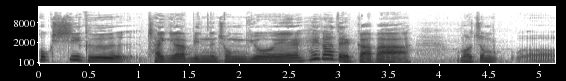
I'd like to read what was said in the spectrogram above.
혹시 그 자기가 믿는 종교에 해가 될까봐 뭐좀 어,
